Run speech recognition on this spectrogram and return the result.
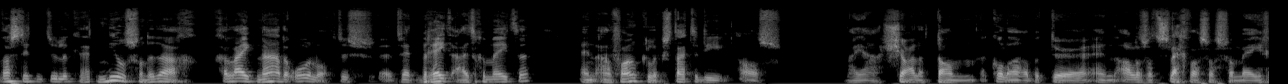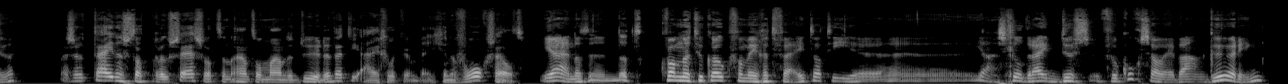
was dit natuurlijk het nieuws van de dag. Gelijk na de oorlog. Dus het werd breed uitgemeten. En aanvankelijk startte die als, nou ja, charlatan, collaborateur en alles wat slecht was, was van Megeren. Maar zo tijdens dat proces, wat een aantal maanden duurde, werd hij eigenlijk een beetje een volksheld. Ja, en dat, eh, dat kwam natuurlijk ook vanwege het feit dat hij uh, ja, een schilderij dus verkocht zou hebben aan Geuring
